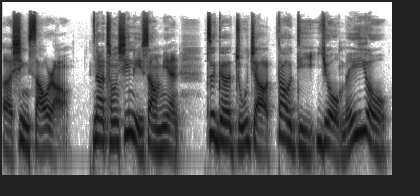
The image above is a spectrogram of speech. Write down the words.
呃性骚扰？那从心理上面，这个主角到底有没有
